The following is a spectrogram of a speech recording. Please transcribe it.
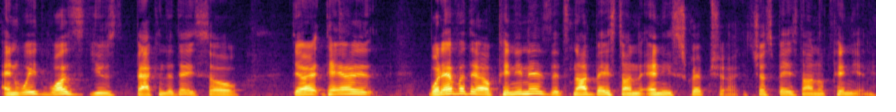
and weed was used back in the day. So there, there, whatever their opinion is, it's not based on any scripture. It's just based on opinion.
